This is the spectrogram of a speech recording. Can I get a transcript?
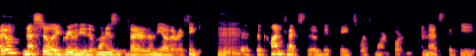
I don't necessarily agree with you that one isn't better than the other. I think Mm. The, the context though dictates what's more important, and that's the key.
